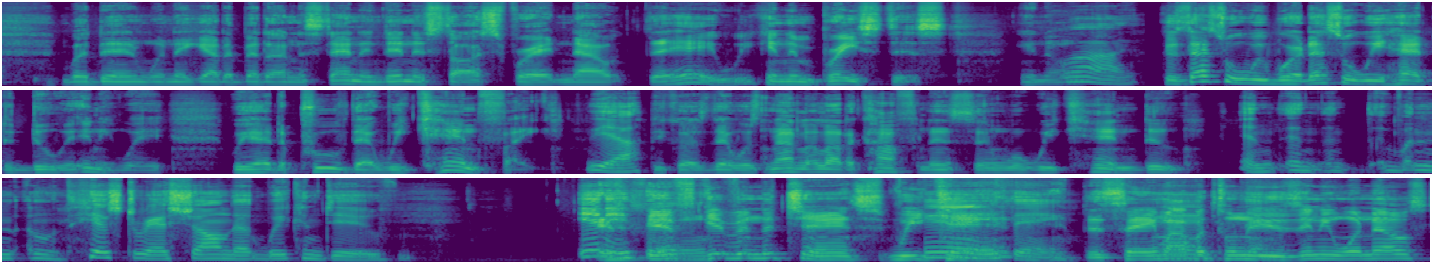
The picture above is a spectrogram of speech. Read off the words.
but then when they got a better understanding, then it starts spreading out that hey, we can embrace this. You know, because that's what we were. That's what we had to do anyway. We had to prove that we can fight. Yeah. because there was not a lot of confidence in what we can do. And, and, and history has shown that we can do anything. if given the chance, we Anything. can. The same opportunity as anyone else,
